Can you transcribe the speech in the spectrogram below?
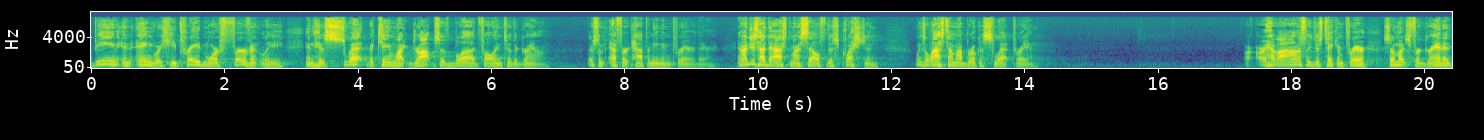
Being in anguish, he prayed more fervently, and his sweat became like drops of blood falling to the ground. There's some effort happening in prayer there. And I just had to ask myself this question When's the last time I broke a sweat praying? Or, have I honestly just taken prayer so much for granted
